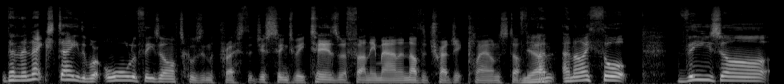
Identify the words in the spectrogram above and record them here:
then the next day, there were all of these articles in the press that just seemed to be "Tears of a funny man," another tragic clown stuff. Yeah. And and I thought these are.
